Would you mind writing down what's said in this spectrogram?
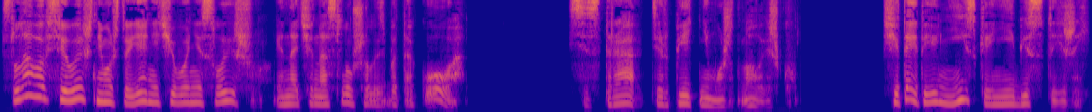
Слава Всевышнему, что я ничего не слышу, иначе наслушалась бы такого. Сестра терпеть не может малышку. Считает ее неискренней и бесстыжей.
